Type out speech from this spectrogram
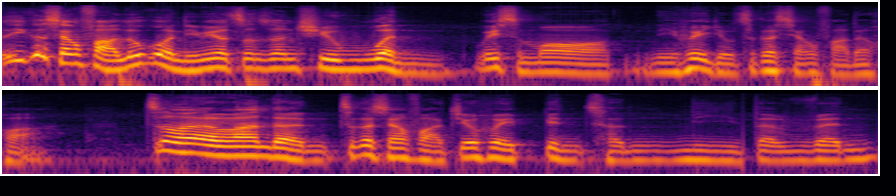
一个想法，如果你没有真正去问为什么你会有这个想法的话，自然而然的这个想法就会变成你的人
